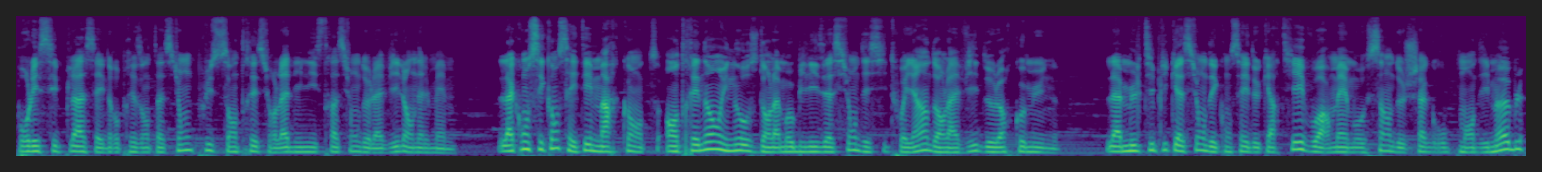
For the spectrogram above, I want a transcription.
pour laisser place à une représentation plus centrée sur l'administration de la ville en elle-même. La conséquence a été marquante, entraînant une hausse dans la mobilisation des citoyens dans la vie de leur commune. La multiplication des conseils de quartier, voire même au sein de chaque groupement d'immeubles,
